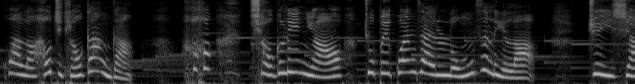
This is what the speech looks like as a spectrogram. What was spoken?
画了好几条杠杠。哈哈，巧克力鸟就被关在笼子里了。这一下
